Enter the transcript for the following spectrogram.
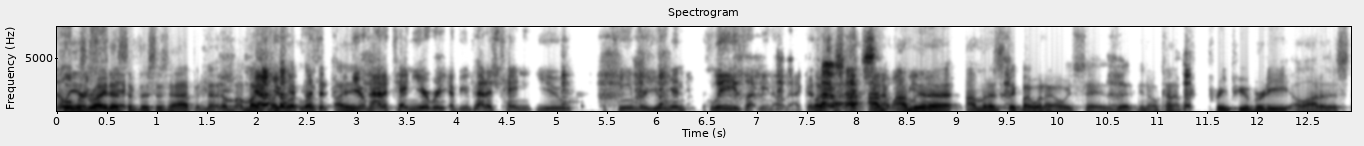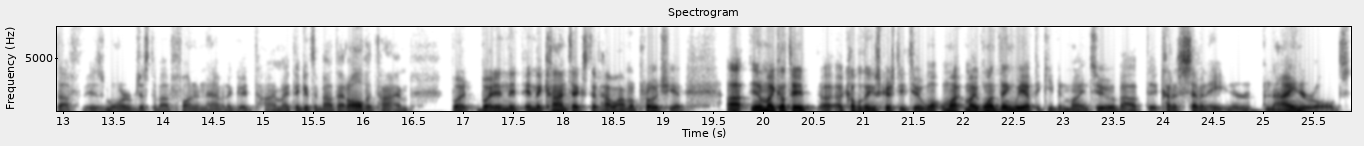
Please write stick. us if this has happened. Mike, yeah, Mike, look, listen, I, if you've had a ten year, re- if you've had a ten U team reunion, please let me know that because I, am gonna there. I'm gonna stick by what I always say is that you know, kind of pre puberty, a lot of this stuff is more just about fun and having a good time. I think it's about that all the time but but in the in the context of how I'm approaching it, uh, you know, Mike, I'll tell you a, couple things, Christie, too. One, my, one thing we have to keep in mind too about the kind of seven, eight, and nine year olds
